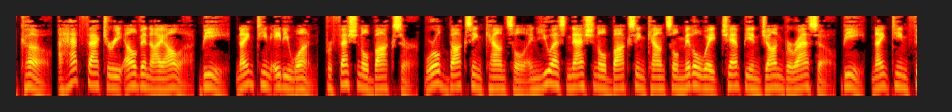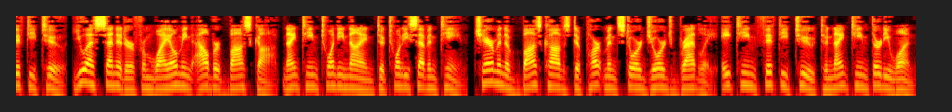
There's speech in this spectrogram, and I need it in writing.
& Co., a hat factory Elvin Ayala B. 1981, professional boxer, World Boxing Council and U.S. National Boxing Council middleweight champion John Barrasso B. 1952, U.S. Senator from Wyoming Albert Boscov 1929–2017, chairman of Boscov's department store George Bradley 1852–1931,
